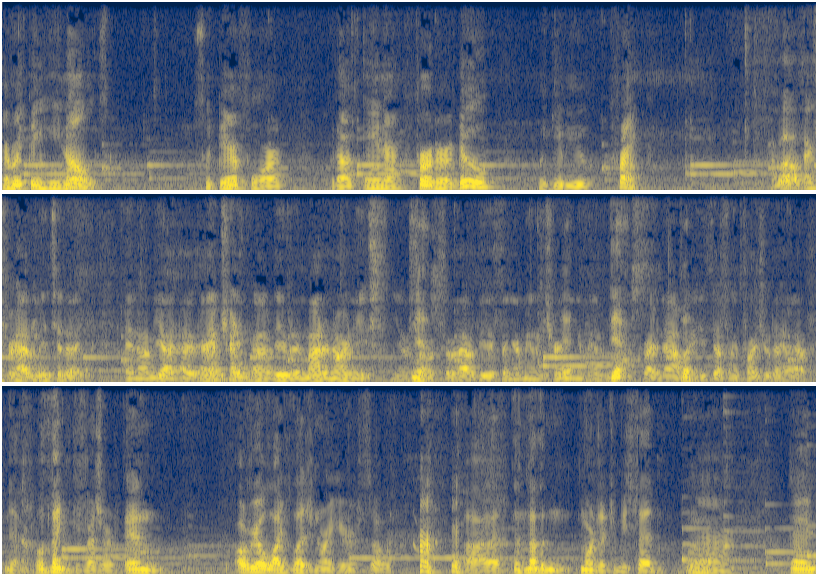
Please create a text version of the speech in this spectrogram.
everything he knows. So therefore, without any further ado, we give you Frank. Hello, thanks for having me today. And um, yeah, I, I am training uh, David in modern Arnis, you know, so, Yes. so that would be the thing I'm mainly training Yeah. him in Yes, right now. But, but- he's definitely a pleasure to have. Yeah. Yeah. Well, thank you, Professor, and a real life legend right here. So uh, that, there's nothing more that can be said. Uh, Yeah. And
